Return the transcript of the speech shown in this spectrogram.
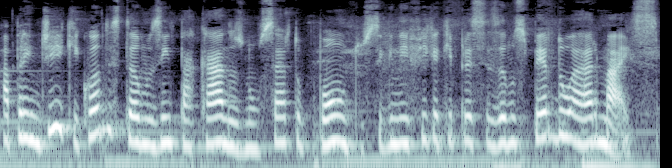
Aprendi que quando estamos empacados num certo ponto, significa que precisamos perdoar mais.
